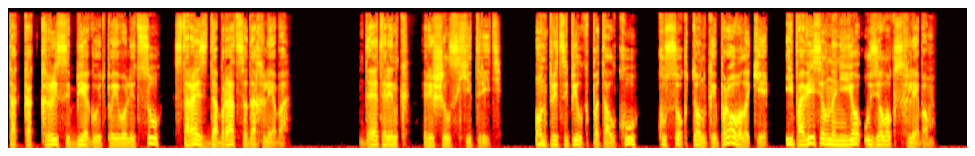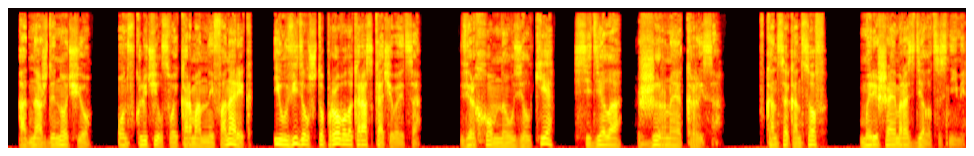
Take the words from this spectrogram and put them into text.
так как крысы бегают по его лицу, стараясь добраться до хлеба. Детеринг решил схитрить. Он прицепил к потолку кусок тонкой проволоки и повесил на нее узелок с хлебом. Однажды ночью он включил свой карманный фонарик и увидел, что проволока раскачивается. Верхом на узелке сидела жирная крыса. В конце концов, мы решаем разделаться с ними.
